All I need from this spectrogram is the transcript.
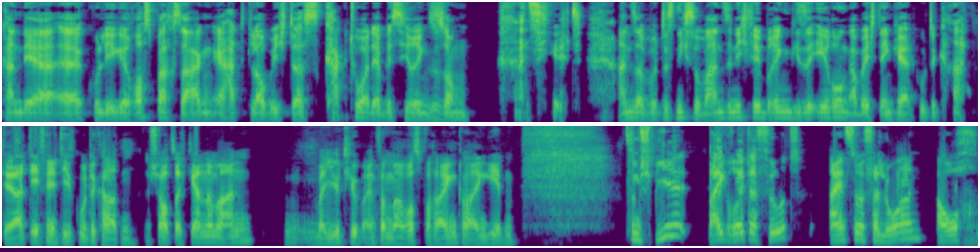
kann der äh, Kollege Rosbach sagen, er hat, glaube ich, das Kaktor der bisherigen Saison erzählt. Hansa wird es nicht so wahnsinnig viel bringen, diese Ehrung, aber ich denke, er hat gute Karten. Der hat definitiv gute Karten. Schaut euch gerne nochmal an. Bei YouTube einfach mal Rosbach Eigentor eingeben. Zum Spiel bei Gräuter Fürth 1-0 verloren. Auch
